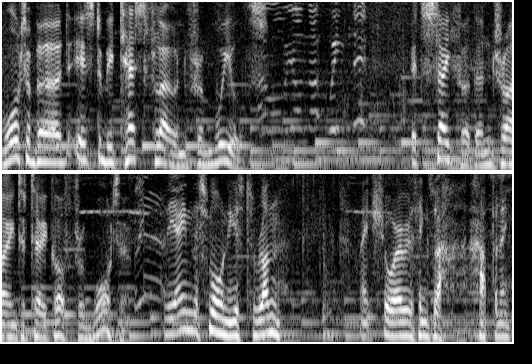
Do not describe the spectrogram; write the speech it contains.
Waterbird is to be test flown from wheels. It's safer than trying to take off from water. The aim this morning is to run, make sure everything's happening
